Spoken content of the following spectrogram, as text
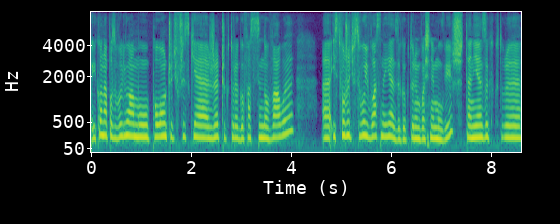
Ikona pozwoliła mu połączyć wszystkie rzeczy, które go fascynowały e, i stworzyć swój własny język, o którym właśnie mówisz. Ten język, który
